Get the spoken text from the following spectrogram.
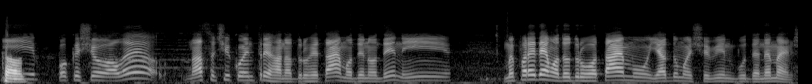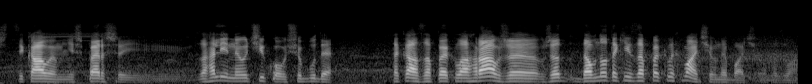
Так. І поки що, але нас очікує інтрига на другий тайм 1-1. І ми перейдемо до другого тайму. Я думаю, що він буде не менш цікавим, ніж перший. Взагалі не очікував, що буде така запекла гра. Вже, вже давно таких запеклих матчів не бачили ми з вами.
